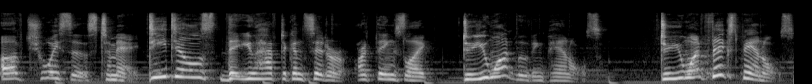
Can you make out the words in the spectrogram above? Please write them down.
of choices to make. Details that you have to consider are things like do you want moving panels? Do you want fixed panels?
